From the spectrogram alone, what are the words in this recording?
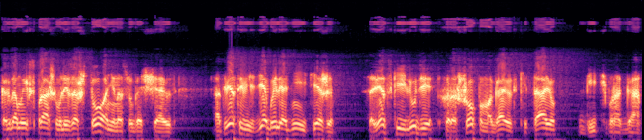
Когда мы их спрашивали, за что они нас угощают, ответы везде были одни и те же. Советские люди хорошо помогают Китаю бить врага.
